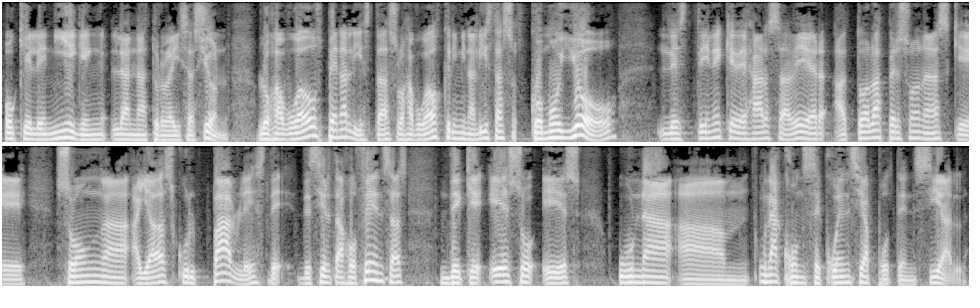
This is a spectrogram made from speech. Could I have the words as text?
o que le nieguen la naturalización. Los abogados penalistas, los abogados criminalistas como yo, les tiene que dejar saber a todas las personas que son ah, halladas culpables de, ciertas ofensas de que eso es una, una consecuencia potencial.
